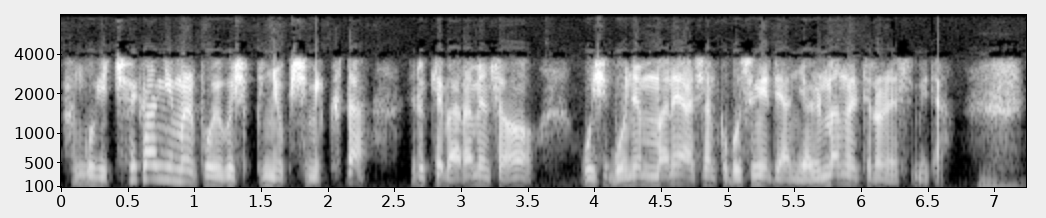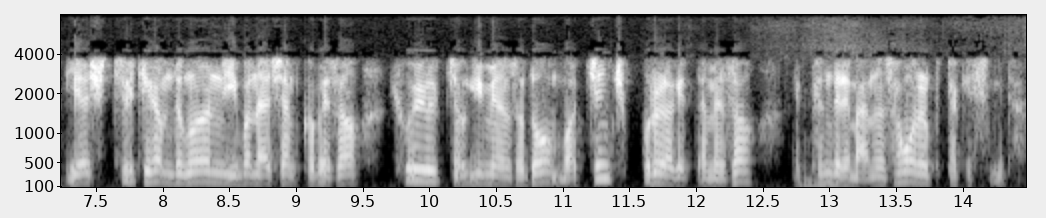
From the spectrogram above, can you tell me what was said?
한국이 최강임을 보이고 싶은 욕심이 크다. 이렇게 말하면서 55년 만에 아시안컵 우승에 대한 열망을 드러냈습니다. 이어 슈틸리케 감독은 이번 아시안컵에서 효율적이면서도 멋진 축구를 하겠다면서 팬들의 많은 성원을 부탁했습니다.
